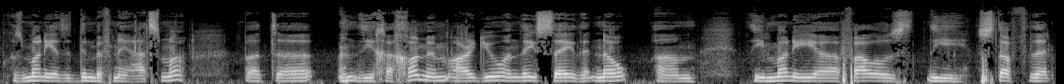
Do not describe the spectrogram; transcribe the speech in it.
because money has a din b'fnei atzma, but uh, the Chachamim argue and they say that no, um, the money uh, follows the stuff that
